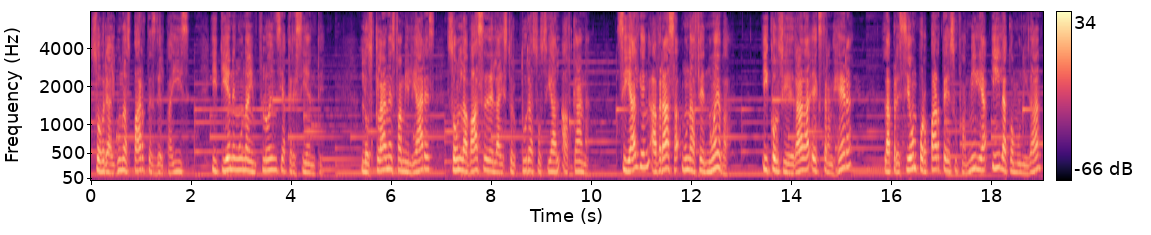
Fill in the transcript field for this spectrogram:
sobre algunas partes del país y tienen una influencia creciente. Los clanes familiares son la base de la estructura social afgana. Si alguien abraza una fe nueva y considerada extranjera, la presión por parte de su familia y la comunidad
